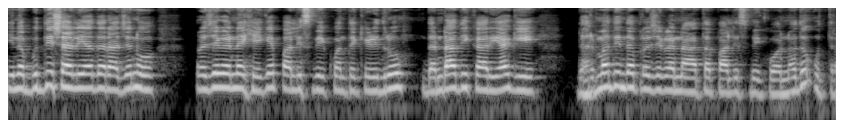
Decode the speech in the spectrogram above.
ಇನ್ನು ಬುದ್ಧಿಶಾಲಿಯಾದ ರಾಜನು ಪ್ರಜೆಗಳನ್ನ ಹೇಗೆ ಪಾಲಿಸಬೇಕು ಅಂತ ಕೇಳಿದರು. ದಂಡಾಧಿಕಾರಿಯಾಗಿ ಧರ್ಮದಿಂದ ಪ್ರಜೆಗಳನ್ನು ಆತ ಪಾಲಿಸಬೇಕು ಅನ್ನೋದು ಉತ್ತರ.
